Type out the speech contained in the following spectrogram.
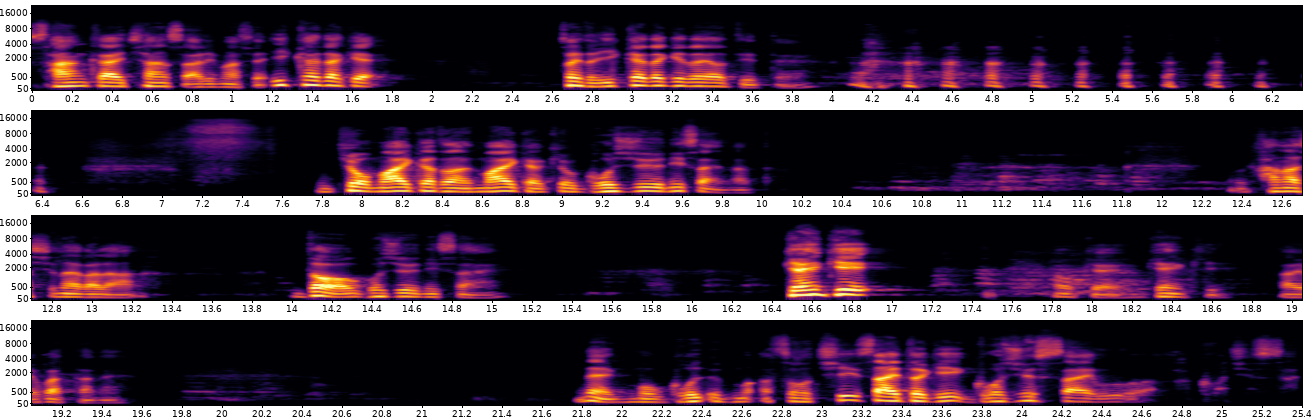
3回チャンスありません。1回だけ。とにかく1回だけだよって言って。今日、前から、前から今日52歳になった。話しながら、どう ?52 歳。元気？?OK、元気。あ、よかったね。ね、もうその小さい時50歳、うわ、50歳。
